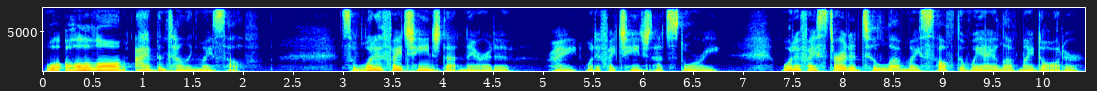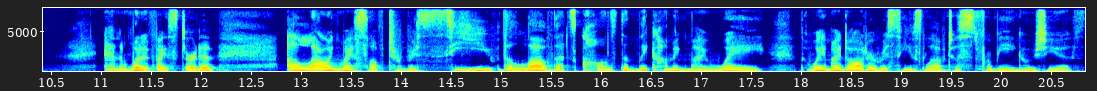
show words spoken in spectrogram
Well, all along, I've been telling myself. So, what if I changed that narrative, right? What if I changed that story? What if I started to love myself the way I love my daughter? And what if I started allowing myself to receive the love that's constantly coming my way, the way my daughter receives love just for being who she is?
